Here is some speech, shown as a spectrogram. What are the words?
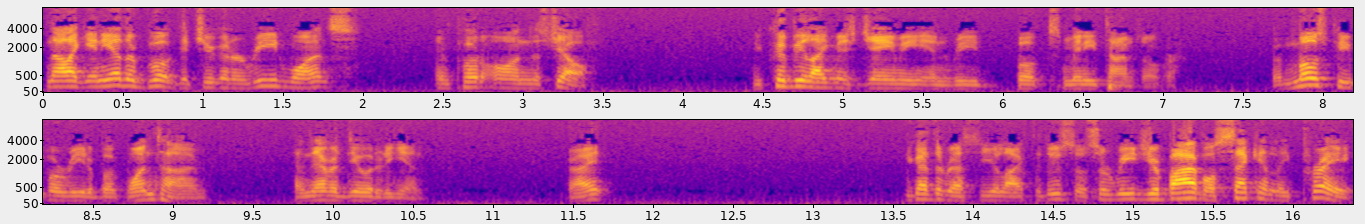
Not like any other book that you're going to read once and put on the shelf. You could be like Miss Jamie and read books many times over. But most people read a book one time and never deal with it again. Right? You got the rest of your life to do so. So read your Bible. Secondly, pray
